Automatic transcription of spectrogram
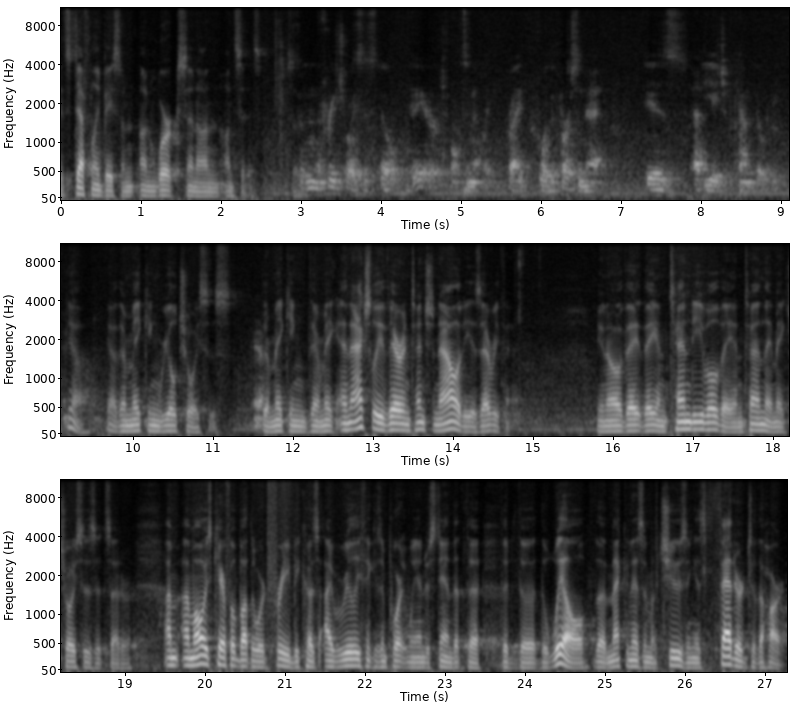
It's definitely based on, on works and on, on sins. So then the free choice is still there ultimately, right, for the person that is at the age of accountability. Yeah, yeah, they're making real choices. Yeah. They're making, they're making, and actually their intentionality is everything. You know, they, they intend evil, they intend, they make choices, etc. I'm, I'm always careful about the word free because I really think it's important we understand that the, the, the, the will, the mechanism of choosing, is fettered to the heart.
